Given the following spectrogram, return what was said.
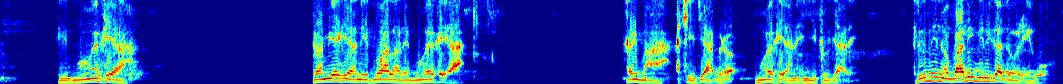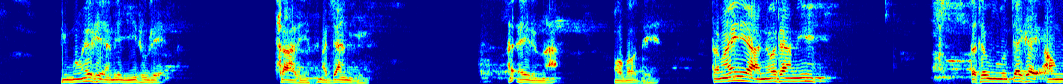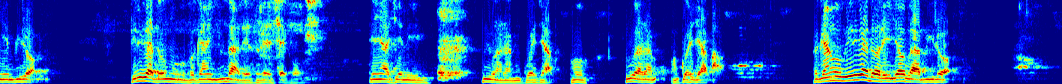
ဒီမွန်အခရာရမီအခရာနေပွားလာတဲ့မွန်အခရာအဲ့ဒီမှာအခြေကျပြီးတော့မွန်အခရာနဲ့ရည်ထုတ်ကြတယ်အထူးသဖြင့်တော့ပါဠိပိရိကတော်တွေကို ဒီမွန်ရခရနဲ့ရေးထိုးတဲ့စာရီမှတ်တမ်းကြီးအဲ့ဒီကဟောပေါ့တယ်တမိုင်းရနောထာမင်းတထုံကိုတိုက်ခိုက်အောင်မြင်ပြီးတော့ဒီကသုံးခုကိုပကံယူလာတယ်ဆိုတဲ့အချက်ကိုဉာဏ်ရရှင်တွေမိဝါဒမကွဲကြဘူးဟုတ်မိဝါဒမကွဲကြပါဘူးပကံကိုဝိရိကတော်တွေရောက်လာပြီးတော့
